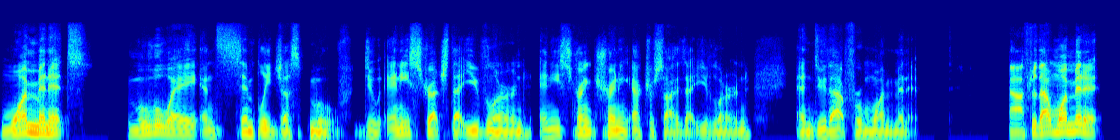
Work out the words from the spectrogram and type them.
One minute, move away and simply just move. Do any stretch that you've learned, any strength training exercise that you've learned, and do that for one minute. After that one minute,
